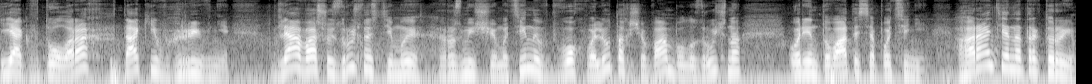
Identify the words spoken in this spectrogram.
як в доларах, так і в гривні. Для вашої зручності ми розміщуємо ціни в двох валютах, щоб вам було зручно орієнтуватися по ціні. Гарантія на трактори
